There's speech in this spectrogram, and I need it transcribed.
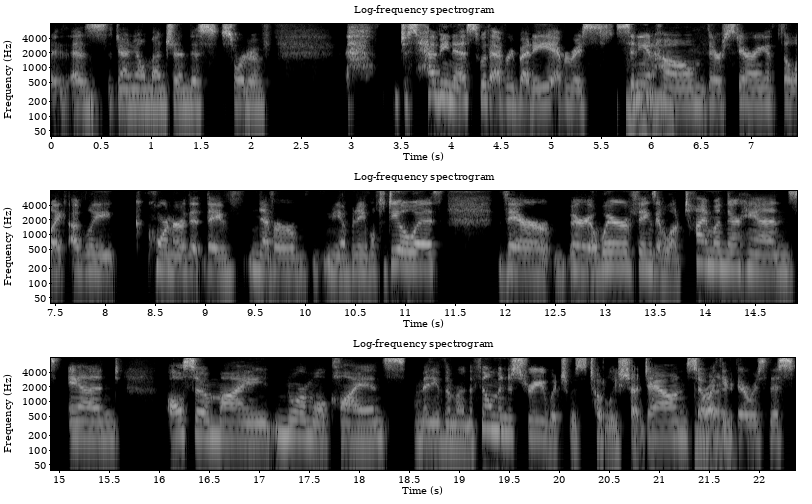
as Danielle mentioned, this sort of just heaviness with everybody. Everybody's sitting mm-hmm. at home. They're staring at the like ugly corner that they've never you know been able to deal with. They're very aware of things. They have a lot of time on their hands, and also my normal clients many of them are in the film industry which was totally shut down so right. i think there was this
